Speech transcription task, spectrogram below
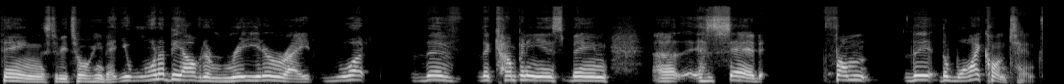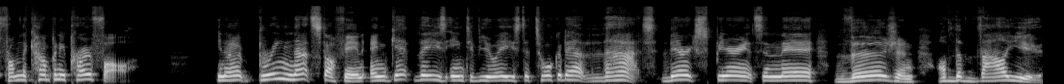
things to be talking about. You want to be able to reiterate what the the company has been uh, has said from the the why content, from the company profile. You know, bring that stuff in and get these interviewees to talk about that, their experience and their version of the value,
